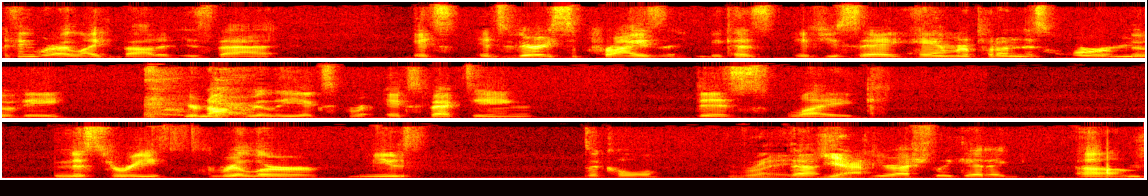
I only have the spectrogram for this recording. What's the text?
I think what I like about it is that it's it's very surprising because if you say, "Hey, I'm going to put on this horror movie," you're not really exp- expecting this like mystery thriller musical Right. that Yeah. you're actually getting. Um,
